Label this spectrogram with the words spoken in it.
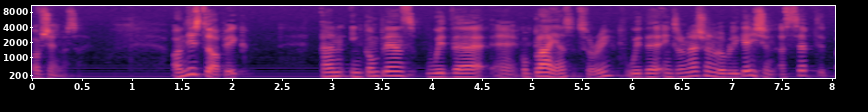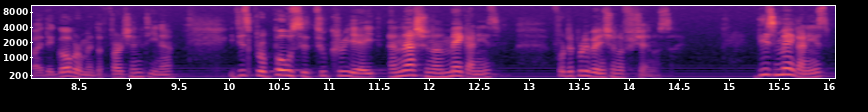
of genocide. On this topic, and in compliance with the uh, compliance, sorry, with the international obligation accepted by the government of Argentina, it is proposed to create a national mechanism for the prevention of genocide. This mechanism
